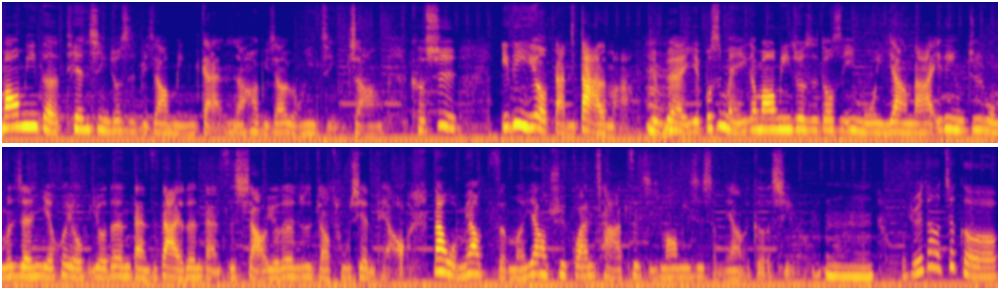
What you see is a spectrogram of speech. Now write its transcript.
猫咪的天性就是比较敏感，然后比较容易紧张，可是一定也有胆大的嘛，对不对？也不是每一个猫咪就是都是一模一样的、啊，一定就是我们人也会有，有的人胆子大，有的人胆子小，有的人就是比较粗线条。那我们要怎么样去观察自己猫咪是什么样的个性？嗯，我觉得这个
